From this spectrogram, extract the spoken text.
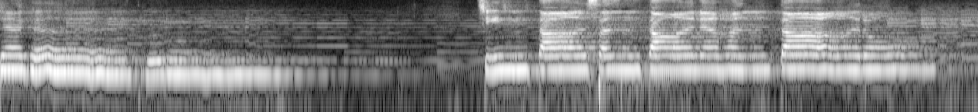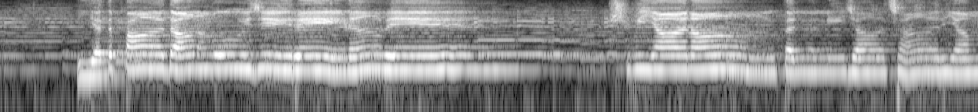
जगद्गुरुम् चिन्ता सन्तानहन्तारो यत्पादाम्बुजिरेणवे श्रियाणां तन्निजाचार्यम्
